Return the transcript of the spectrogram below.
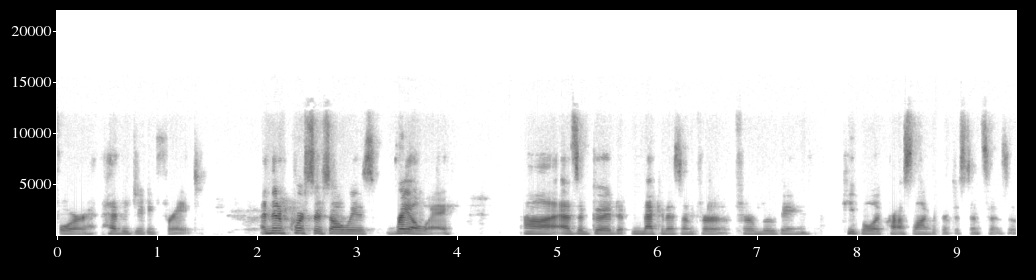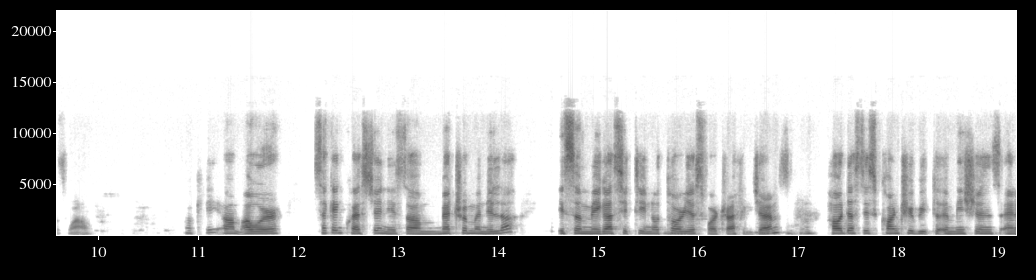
for heavy duty freight. And then of course there's always railway uh, as a good mechanism for, for moving people across longer distances as well. Okay, um, our second question is um, Metro Manila is a mega city notorious for traffic jams. Mhm. How does this contribute to emissions and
